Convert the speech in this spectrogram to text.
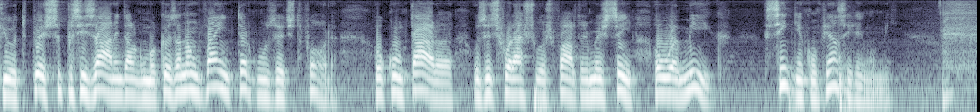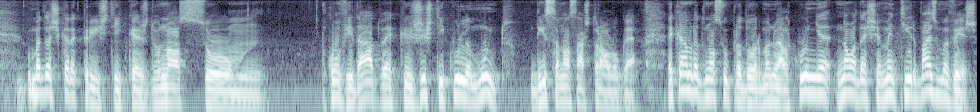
que depois, se precisarem de alguma coisa, não vêm ter com os outros de fora, ou contar uh, os outros de fora as suas faltas, mas sim ao amigo, que sim, tenha confiança em é um amigo. Uma das características do nosso hum, convidado é que gesticula muito, disse a nossa astróloga. A câmara do nosso operador Manuel Cunha não a deixa mentir mais uma vez.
